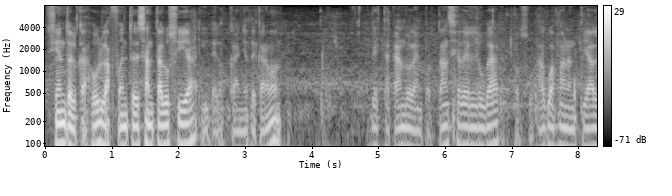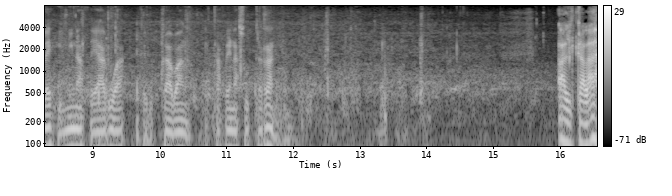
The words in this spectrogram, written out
siendo el Cajul la fuente de Santa Lucía y de los Caños de Carmón destacando la importancia del lugar por sus aguas manantiales y minas de agua que buscaban estas venas subterráneas. Alcalá,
